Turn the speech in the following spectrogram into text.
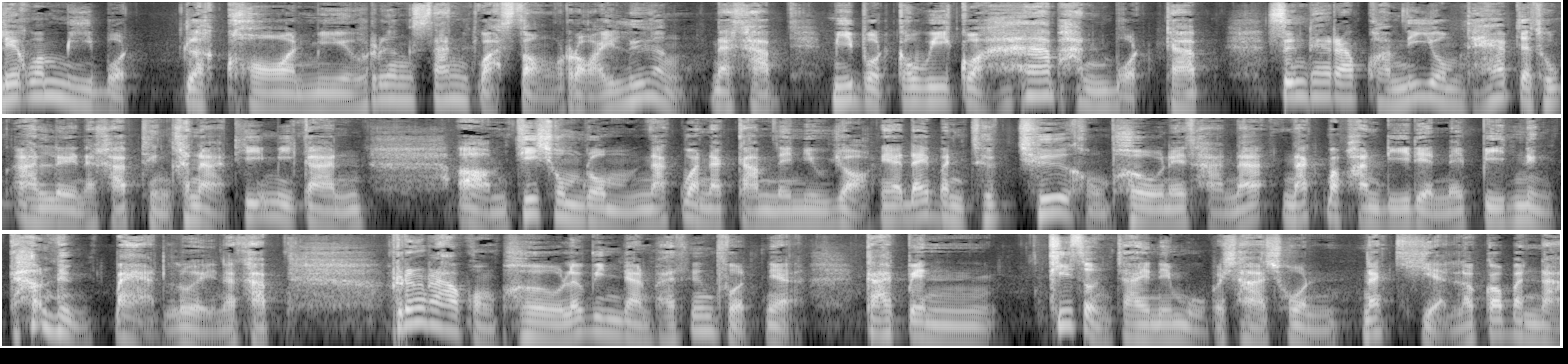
เรียกว่ามีบทละครมีเรื่องสั้นกว่า 200 เรื่องนะครับ มีบทกวีกว่า 5,000 บทครับ ซึ่งได้รับความนิยมแทบจะทุกอันเลยนะครับ ถึงขนาดที่มีการที่ชมรมนักวรรณกรรมในนิวยอร์กเนี่ยได้บันทึกชื่อของเพลในฐานะนักประพันธ์ดีเด่นในปี 1918 เลยนะครับ เรื่องราวของ Pearl และวิญญาณ Patience Worth เนี่ยกลายเป็นที่สนใจในหมู่ประชาชน นักเขียนแล้วก็บรรดา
